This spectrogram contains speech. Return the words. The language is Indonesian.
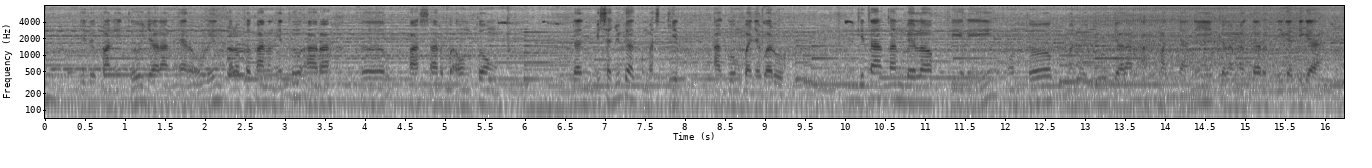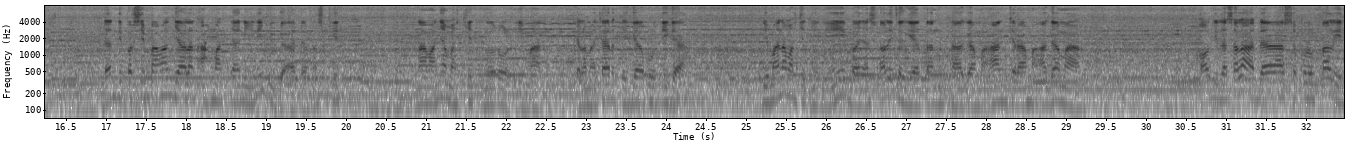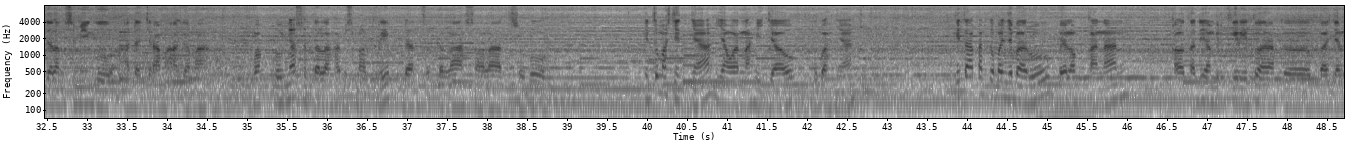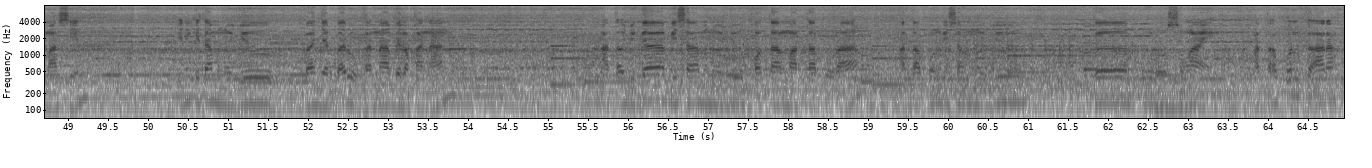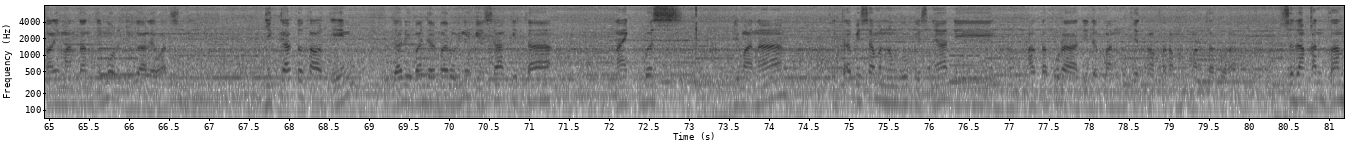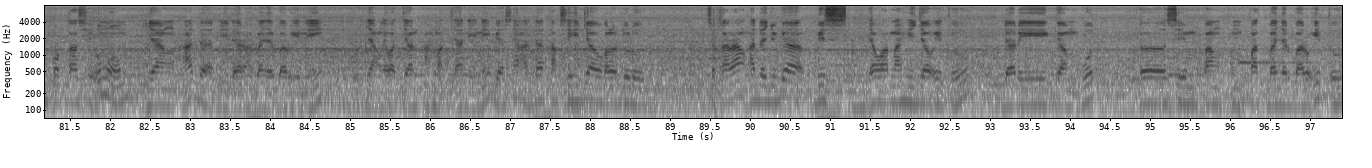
di depan itu jalan RO Ulin kalau ke kanan itu arah ke Pasar Bauntung dan bisa juga ke Masjid Agung Banjarbaru. Kita akan belok kiri untuk menuju Jalan Ahmad Yani kilometer 33 dan di persimpangan Jalan Ahmad Yani ini juga ada masjid. Namanya Masjid Nurul Iman kilometer 33 di mana masjid ini banyak sekali kegiatan keagamaan ceramah agama. Kalau tidak salah ada 10 kali dalam seminggu ada ceramah agama. Waktunya setelah habis maghrib dan setelah sholat subuh. Itu masjidnya yang warna hijau kubahnya. Kita akan ke Banjarbaru belok kanan kalau tadi ambil kiri itu arah ke Banjarmasin. Ini kita menuju Banjarbaru karena belok kanan. Atau juga bisa menuju kota Martapura ataupun bisa menuju ke hulu sungai ataupun ke arah Kalimantan Timur juga lewat sini. Jika ke Kaltim dari Banjarbaru ini bisa kita naik bus di mana kita bisa menunggu bisnya di Altapura di depan Masjid Al-Karamah Martapura sedangkan transportasi umum yang ada di daerah Banjarbaru ini yang lewat Jalan Ahmad Yani ini biasanya ada taksi hijau kalau dulu. Sekarang ada juga bis yang warna hijau itu dari Gambut ke Simpang 4 Banjarbaru itu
